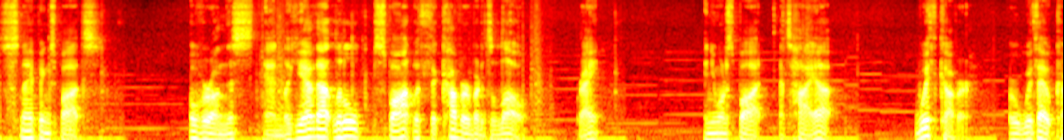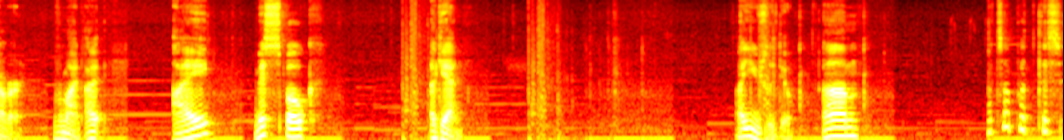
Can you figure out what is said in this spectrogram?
sniping spots over on this end. Like, you have that little spot with the cover, but it's low, right? And you want a spot that's high up with cover, or without cover. Never mind. I I misspoke again. I usually do. Um, what's up with this?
